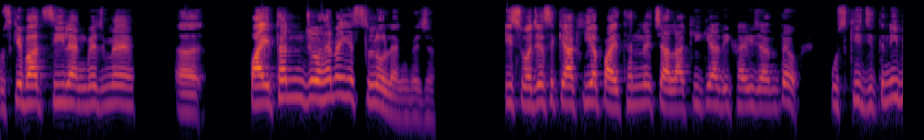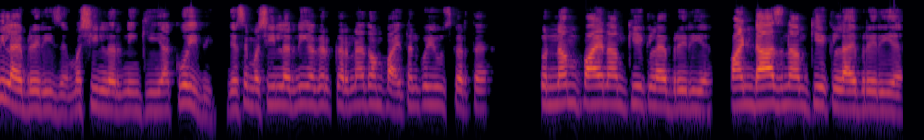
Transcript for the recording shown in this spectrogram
उसके बाद सी लैंग्वेज में पाइथन जो है ना ये स्लो लैंग्वेज है। इस वजह से क्या किया? पाइथन ने चालाकी क्या दिखाई जानते हो? उसकी जितनी भी लाइब्रेरीज है मशीन लर्निंग की या कोई भी, जैसे मशीन लर्निंग अगर करना है तो हम पाइथन को यूज़ करते हैं। तो नम पाए नाम की एक लाइब्रेरी है पांडाज नाम की एक लाइब्रेरी है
